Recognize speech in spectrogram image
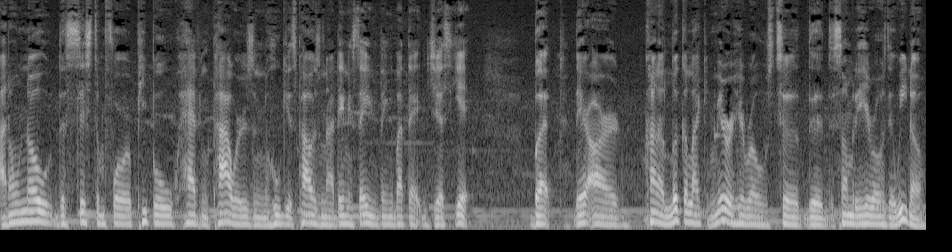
I don't know the system for people having powers and who gets powers or not. They didn't say anything about that just yet. But there are kind of look-alike mirror heroes to the, some of the heroes that we know,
